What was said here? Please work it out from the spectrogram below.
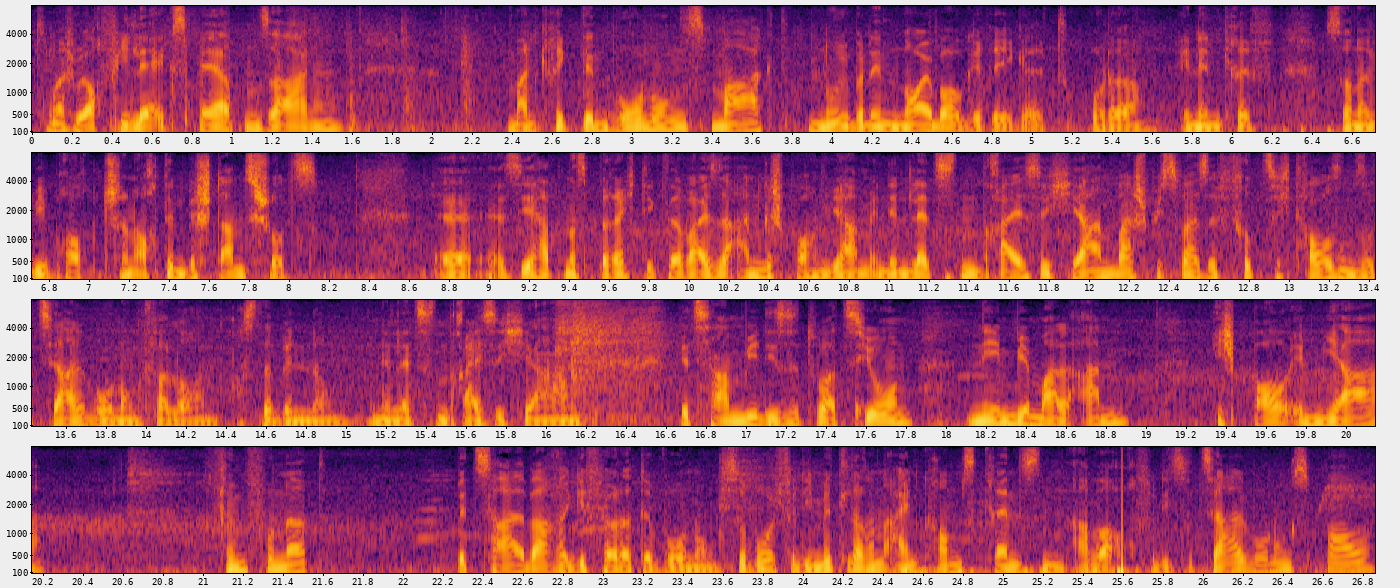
zum Beispiel auch viele Experten sagen, man kriegt den Wohnungsmarkt nur über den Neubau geregelt oder in den Griff, sondern wir brauchen schon auch den Bestandsschutz. Äh, Sie hatten das berechtigterweise angesprochen. Wir haben in den letzten 30 Jahren beispielsweise 40.000 Sozialwohnungen verloren aus der Bindung. In den letzten 30 Jahren. Jetzt haben wir die Situation, nehmen wir mal an, ich baue im Jahr 500 bezahlbare geförderte Wohnungen, sowohl für die mittleren Einkommensgrenzen, aber auch für die Sozialwohnungsbau.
